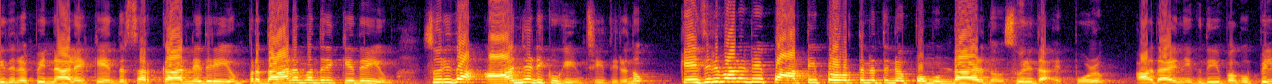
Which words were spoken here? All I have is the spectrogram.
ഇതിനു പിന്നാലെ കേന്ദ്ര സർക്കാരിനെതിരെയും പ്രധാനമന്ത്രിക്കെതിരെയും സുനിത ആഞ്ഞടിക്കുകയും ചെയ്തിരുന്നു. കേജ്രിവാളിന്റെ പാർട്ടി പ്രവർത്തനത്തിനൊപ്പം ഉണ്ടായിരുന്നു സുനിത എപ്പോഴും. ആദായ നികുതി വകുപ്പിൽ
